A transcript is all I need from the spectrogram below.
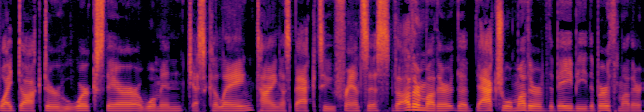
white doctor who works there, a woman, Jessica Lange, tying us back to Frances. The other mother, the actual mother of the baby, the birth mother,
